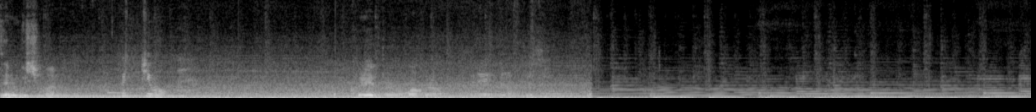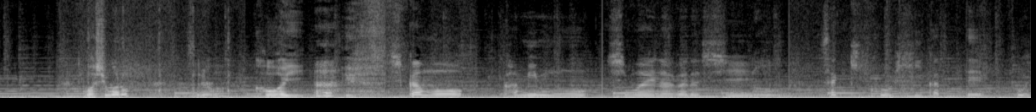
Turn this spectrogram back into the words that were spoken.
全部しまえるガこっちも。クレープのマフラー。クレープの生マシュマロ？それは。かわい。い、地しかも髪もシマエナガだし、うん。さっきコーヒー買ってコーヒ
